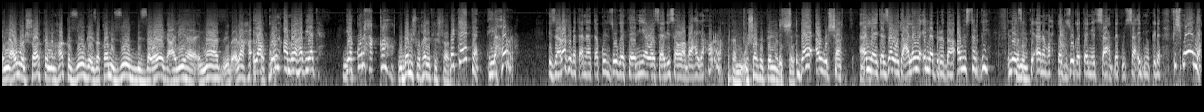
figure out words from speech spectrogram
إن أول شرط من حق الزوج إذا قام الزوج بالزواج عليها إنها يبقى لها حق يكون التطبيق أمرها بيدها يكون حقها. وده مش مخالف للشرع بتاتا هي حرة. إذا رغبت انها تكون زوجة ثانية وثالثة ورابعة هي حرة. تمام والشرط الثاني يا دكتور؟ ده أول شرط ألا يتزوج عليها إلا برضاها أو يسترضيها. اللي يا. ستي أنا محتاج زوجة تانية تساعدك وتساعدني وكده. مفيش مانع.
